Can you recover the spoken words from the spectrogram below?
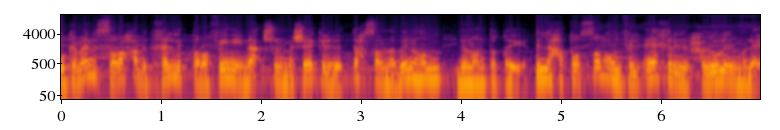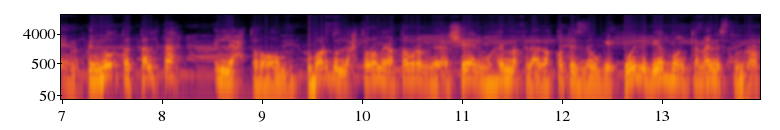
وكمان الصراحة بتخلي الطرفين يناقشوا المشاكل اللي بتحصل ما بينهم بمنطقية اللي هتوصلهم في الآخر للحلول الملائمة. النقطة الثالثة الاحترام. وبرضه الاحترام يعتبر من الأشياء المهمة في العلاقات الزوجية واللي بيضمن كمان استمرارها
